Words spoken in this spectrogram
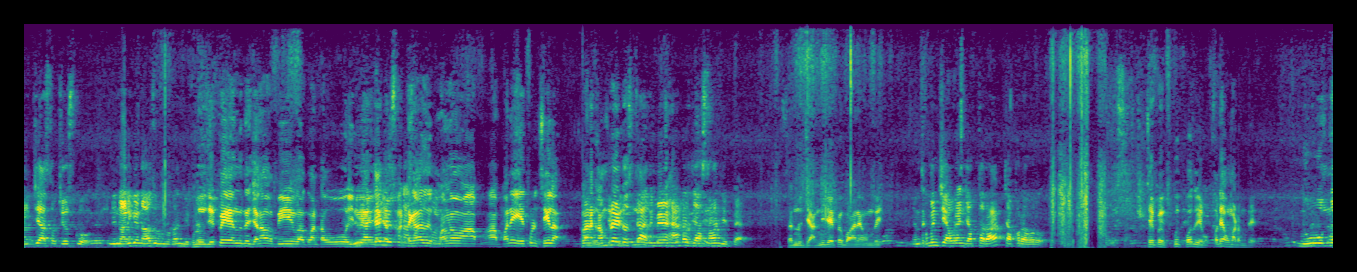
ఇది చేస్తావు చేసుకో. నిన్ను అడిగే నాదుడు అని నువ్వు చెప్పి చెప్పే ఏంటంటే జనాభా బీవాకు అంటావు అట్టే కాదు. మనం ఆ- ఆ పని ఎప్పుడు చేయలే. కంప్లైంట్ వస్తే అది మేము హ్యాండిల్ చేస్తామని చెప్పా. సరే నువ్వు అన్ని చెప్పే బాగానే ఉంది. ఇంతకు మించి ఎవరైనా చెప్తారా? చెప్పరు ఎవరు. చెప్పే పోదు ఒక్కటే ఒక మాట అంతే. నువ్వు ఉన్న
